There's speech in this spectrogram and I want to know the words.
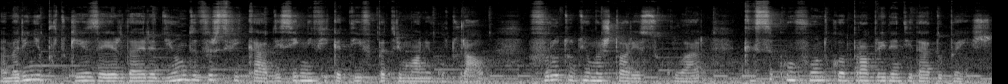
a Marinha Portuguesa é herdeira de um diversificado e significativo património cultural, fruto de uma história secular que se confunde com a própria identidade do país.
